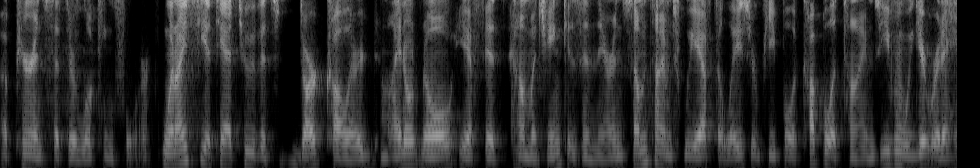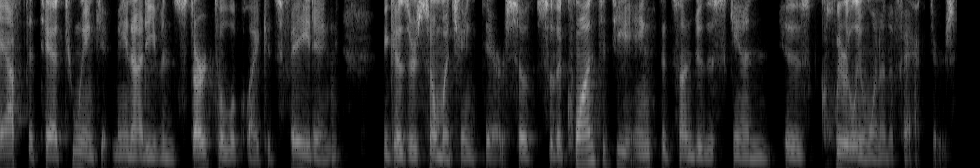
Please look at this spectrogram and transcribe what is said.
appearance that they're looking for. When I see a tattoo that's dark colored, um, I don't know if it how much ink is in there. And sometimes we have to laser people a couple of times. Even we get rid of half the tattoo ink, it may not even start to look like it's fading because there's so much ink there. So so the quantity of ink that's under the skin is clearly one of the factors.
